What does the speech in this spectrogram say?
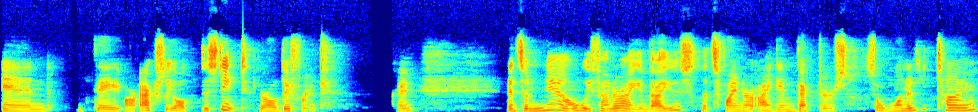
and they are actually all distinct. They're all different. Okay. And so now we found our eigenvalues. Let's find our eigenvectors. So one at a time,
